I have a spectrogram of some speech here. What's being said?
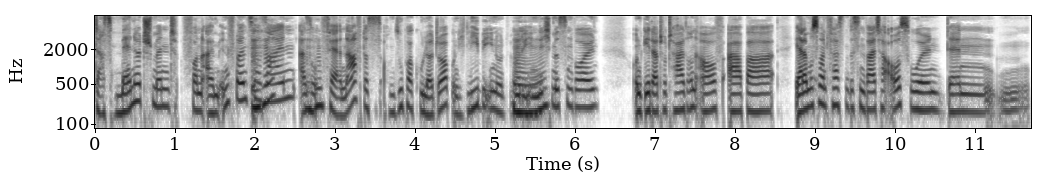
das Management von einem Influencer Mhm. sein. Also Mhm. fair enough, das ist auch ein super cooler Job und ich liebe ihn und würde ihn Mhm. nicht missen wollen und gehe da total drin auf. Aber ja, da muss man fast ein bisschen weiter ausholen, denn mh,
